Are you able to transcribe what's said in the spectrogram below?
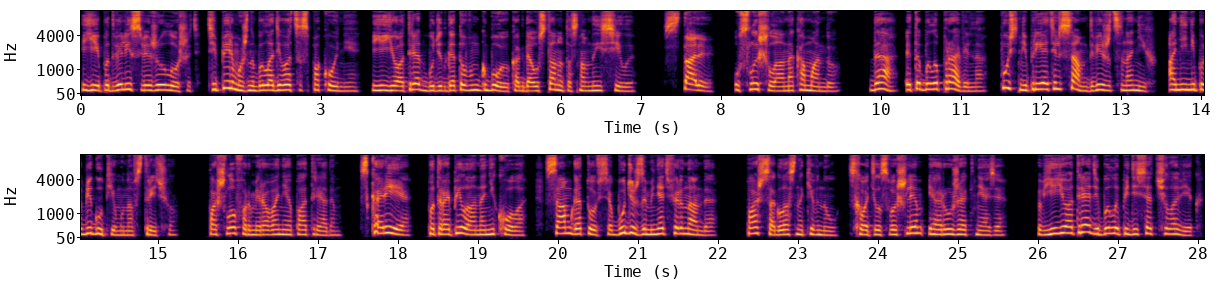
Ей подвели свежую лошадь. Теперь можно было одеваться спокойнее. Ее отряд будет готовым к бою, когда устанут основные силы. «Стали!» – услышала она команду. Да, это было правильно. Пусть неприятель сам движется на них. Они не побегут ему навстречу. Пошло формирование по отрядам. «Скорее!» – поторопила она Никола. «Сам готовься, будешь заменять Фернанда». Паш согласно кивнул, схватил свой шлем и оружие князя. В ее отряде было 50 человек,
